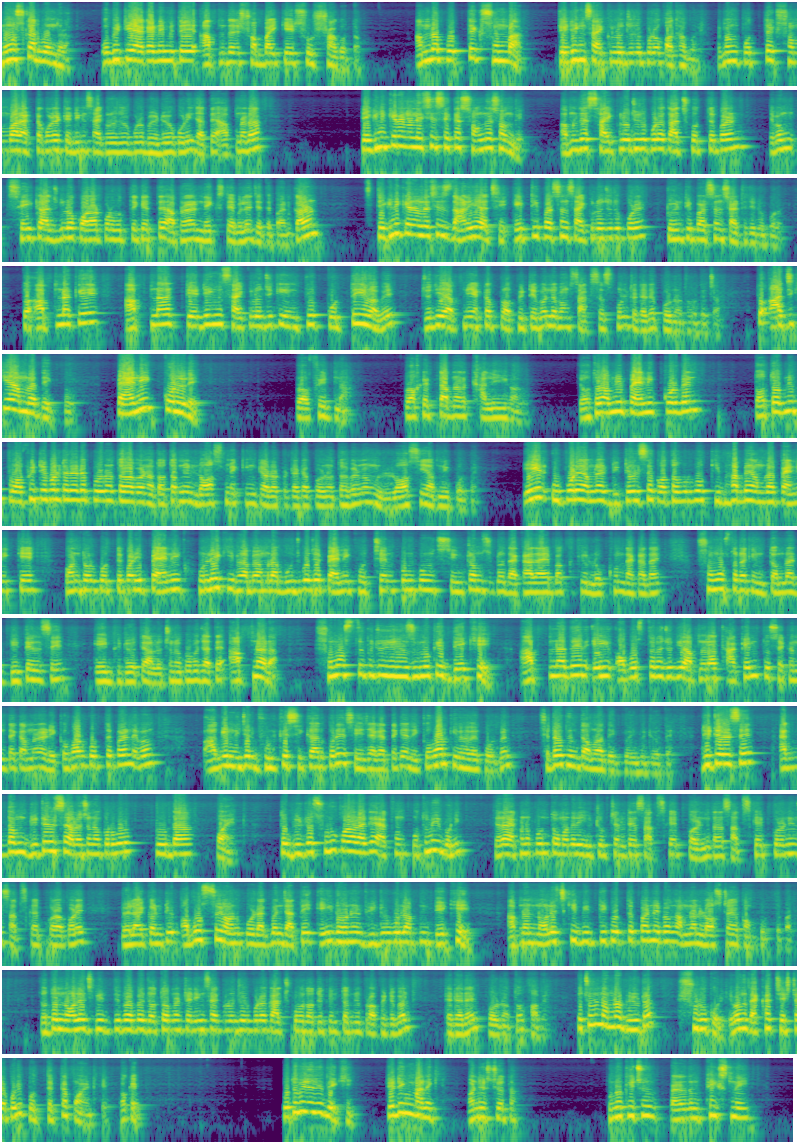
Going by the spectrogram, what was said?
নমস্কার বন্ধুরা ওবিটি একাডেমিতে আপনাদের সবাইকে সুস্বাগত। আমরা প্রত্যেক সোমবার ট্রেডিং সাইকোলজির উপরে কথা বলি এবং প্রত্যেক সোমবার একটা করে ট্রেডিং সাইকোলজির উপরে ভিডিও করি যাতে আপনারা টেকনিক্যাল অ্যানালিসিস শেখার সঙ্গে সঙ্গে আপনাদের সাইকোলজির উপরে কাজ করতে পারেন এবং সেই কাজগুলো করার পরবর্তী ক্ষেত্রে আপনারা নেক্সট লেভেলে যেতে পারেন। কারণ টেকনিক্যাল অ্যানালিসিস দাঁড়িয়ে আছে এইটটি পার্সেন্ট সাইকোলজির উপরে টোয়েন্টি পার্সেন্ট স্ট্র্যাটেজির উপরে। তো আপনাকে আপনার ট্রেডিং সাইকোলজিকে ইম্প্রুভ করতেই হবে যদি আপনি একটা প্রফিটেবল এবং সাকসেসফুল ট্রেডারে পরিণত হতে চান। তো আজকে আমরা দেখব প্যানিক করলে প্রফিট না প্রফিটটা আপনার খালিই হবে। যত আপনি প্যানিক করবেন, তত আপনি প্রফিটেবল ট্রেডারে পরিণত হবে না, তত আপনি লস মেকিং ট্রেডারে পরিণত হবেন এবং লসই আপনি করবেন। এর উপরে আমরা ডিটেলসে কথা বলব, কীভাবে আমরা প্যানিককে কন্ট্রোল করতে পারি। প্যানিক হলে কীভাবে আমরা বুঝব যে প্যানিক হচ্ছেন কোন কোন সিমটমসগুলো দেখা যায় বা কি লক্ষণ দেখা দেয়? সমস্তটা কিন্তু আমরা ডিটেলসে এই ভিডিওতে আলোচনা করব যাতে আপনারা সমস্ত কিছু জিনিসগুলোকে দেখে আপনাদের এই অবস্থানে যদি আপনারা থাকেন, তো সেখান থেকে আপনারা রিকভার করতে পারেন এবং আগে নিজের ভুলকে স্বীকার করে সেই জায়গা থেকে রিকভার কীভাবে করবেন, সেটাও কিন্তু আমরা দেখব এই ভিডিওতে। ডিটেলসে একদম ডিটেলসে আলোচনা করব টু দা পয়েন্ট তো ভিডিও শুরু করার আগে এখন প্রথমেই বলি যারা এখনও পর্যন্ত আমাদের ইউটিউব চ্যানেলটা সাবস্ক্রাইব করেনি তারা সাবস্ক্রাইব করে নিন। সাবস্ক্রাইব করার পরে বেল আইকনটি অবশ্যই অন করে রাখবেন যাতে এই ধরনের ভিডিওগুলো আপনি দেখে আপনার নলেজ কি বৃদ্ধি করতে পারেন এবং আপনার লসটাকে কম করতে পারেন। যত নলেজ বৃদ্ধি পাবে, যত আপনার ট্রেডিং সাইকোলজির উপরে কাজ করব, তত কিন্তু আপনি প্রফিটেবল ট্রেডারে পরিণত হবে তো চলুন আমরা ভিডিওটা শুরু করি এবং দেখার চেষ্টা করি প্রত্যেকটা পয়েন্টকে ওকে প্রথমে যদি দেখি ট্রেডিং মানে কি? অনিশ্চয়তা। কোনো কিছু একদম ফিক্স নেই।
